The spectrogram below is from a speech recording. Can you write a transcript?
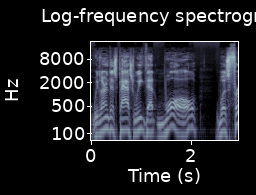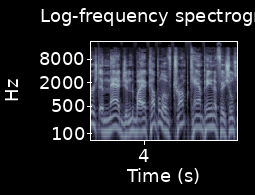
We learned this past week that wall was first imagined by a couple of Trump campaign officials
